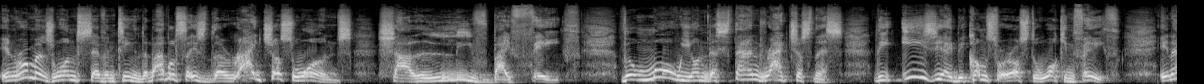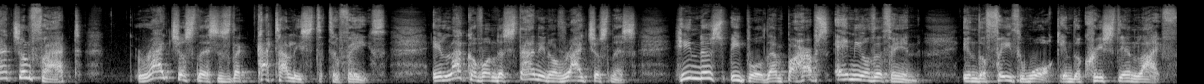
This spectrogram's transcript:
In Romans 1:17, the Bible says the righteous ones shall live by faith. The more we understand righteousness, the easier it becomes for us to walk in faith. In actual fact, Righteousness is the catalyst to faith. A lack of understanding of righteousness hinders people than perhaps any other thing in the faith walk, in the Christian life.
